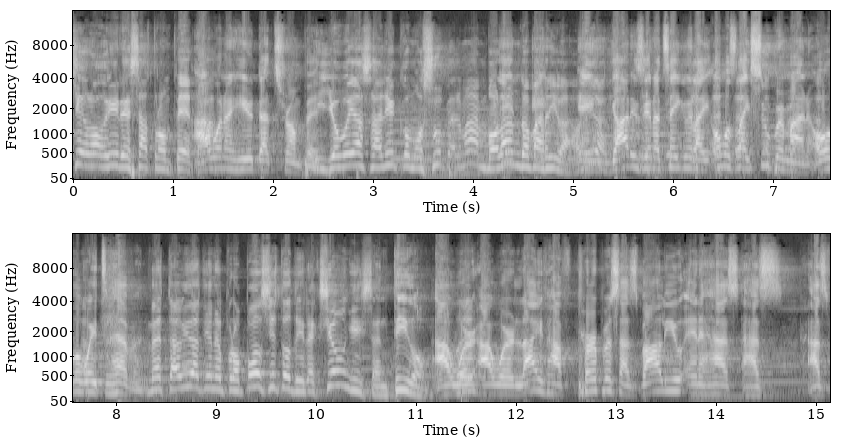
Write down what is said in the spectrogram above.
quiero oír esa trompeta. I want to hear that trumpet. Y yo voy a salir como Superman volando para arriba. And God is going to take me like almost like Superman all the way to heaven. Nuestra vida tiene propósito, dirección y sentido. Our our life have purpose, has value, and has has has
